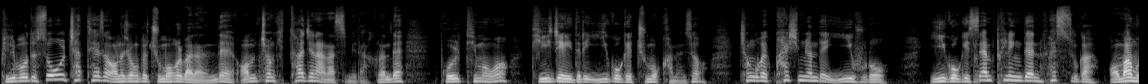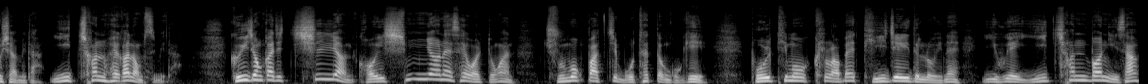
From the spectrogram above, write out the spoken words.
빌보드 소울 차트에서 어느 정도 주목을 받았는데 엄청 히트하지는 않았습니다. 그런데 볼티모어 DJ들이 이 곡에 주목하면서 1980년대 이후로 이 곡이 샘플링된 횟수가 어마무시합니다. 2,000회가 넘습니다. 그 이전까지 7년, 거의 10년의 세월 동안 주목받지 못했던 곡이 볼티모어 클럽의 DJ들로 인해 이후에 2,000번 이상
